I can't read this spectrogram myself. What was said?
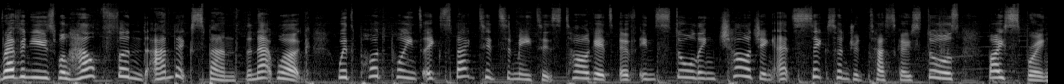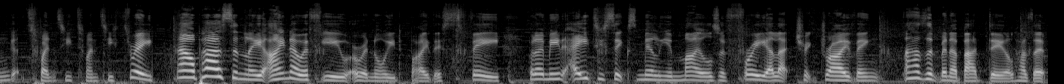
Revenues will help fund and expand the network, with PodPoint expected to meet its target of installing charging at 600 Tesco stores by spring 2023. Now, personally, I know a few are annoyed by this fee, but I mean, 86 million miles of free electric driving hasn't been a bad deal, has it?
